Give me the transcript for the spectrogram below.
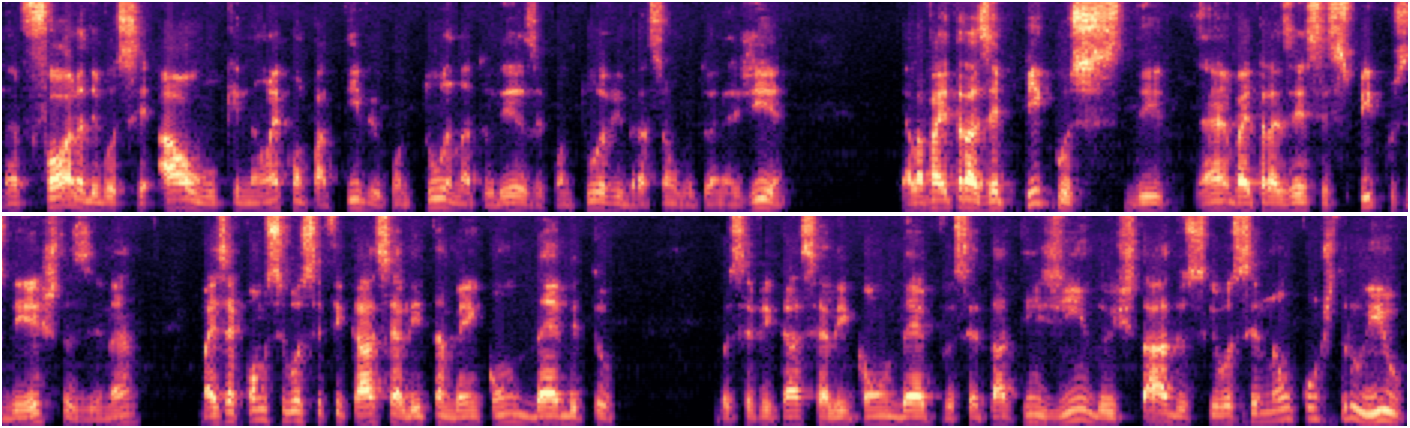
né, fora de você algo que não é compatível com tua natureza, com tua vibração, com tua energia, ela vai trazer picos de, né, vai trazer esses picos de êxtase, né? Mas é como se você ficasse ali também com um débito, você ficasse ali com um débito, você está atingindo estados que você não construiu,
